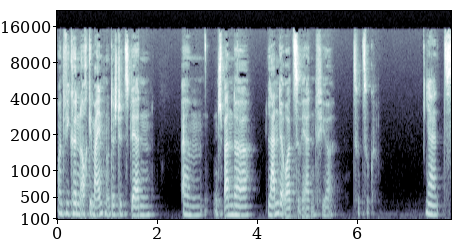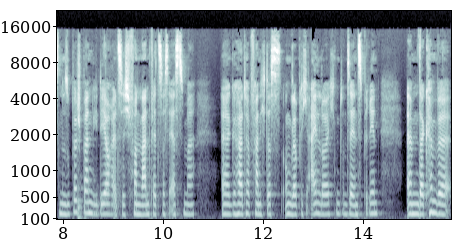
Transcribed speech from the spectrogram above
und wie können auch Gemeinden unterstützt werden, ähm, ein spannender Landeort zu werden für Zuzug. Ja, das ist eine super spannende Idee. Auch als ich von Landwärts das erste Mal äh, gehört habe, fand ich das unglaublich einleuchtend und sehr inspirierend. Ähm, da können wir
